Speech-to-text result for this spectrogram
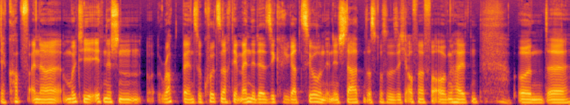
der Kopf einer multiethnischen Rockband, so kurz nach dem Ende der Segregation in den Staaten, das muss man sich auch mal vor Augen halten. Und äh,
